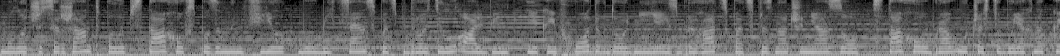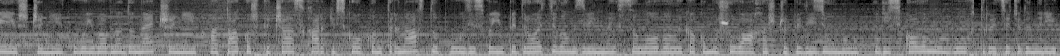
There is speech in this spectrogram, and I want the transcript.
Молодший сержант Пилип Стахов з позивним Філ був бійцем спецпідрозділу Альбін, який входив до однієї з бригад спецпризначення Азов. Стахов брав участь у боях на Київщині, воював на Донеччині, а також під час харківського контрнаступу зі своїм підрозділом звільнив село Велика Комушуваха, що під Ізюмом. Військовому був 31 рік.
